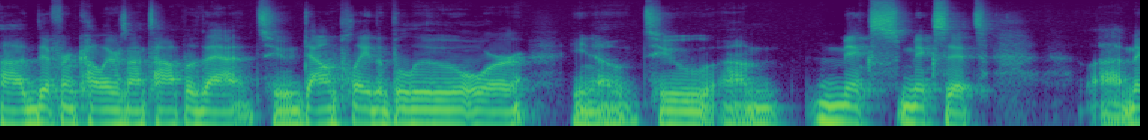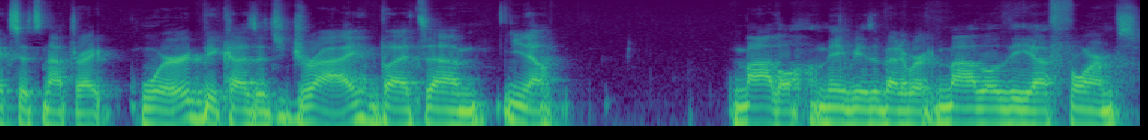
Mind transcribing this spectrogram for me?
uh, different colors on top of that to downplay the blue or, you know, to um, mix, mix it. Uh, mix it's not the right word because it's dry, but, um, you know, model maybe is a better word, model the uh, forms.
